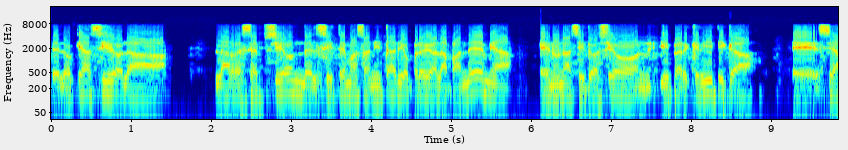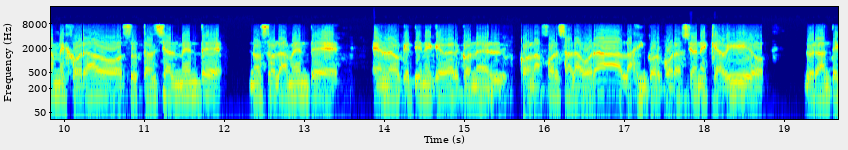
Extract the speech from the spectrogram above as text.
de, lo que ha sido la, la recepción del sistema sanitario previo a la pandemia en una situación hipercrítica, eh, se ha mejorado sustancialmente no solamente en lo que tiene que ver con, el, con la fuerza laboral, las incorporaciones que ha habido. Durante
